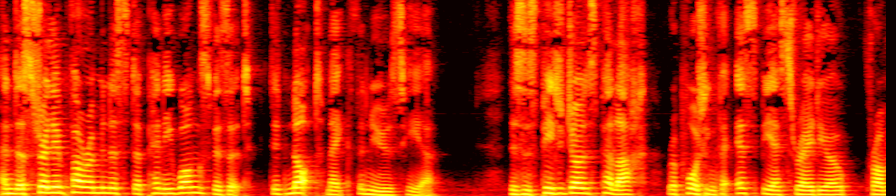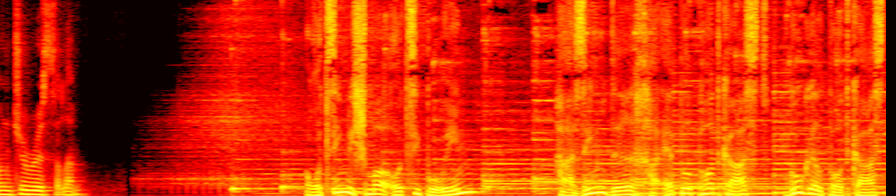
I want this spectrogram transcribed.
and Australian Foreign Minister Penny Wong's visit did not make the news here. This is Peta Jones Pellach reporting for SBS Radio from Jerusalem. רוצים לשמוע עוד סיפורים? האזינו דרך האפל פודקאסט, גוגל פודקאסט,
